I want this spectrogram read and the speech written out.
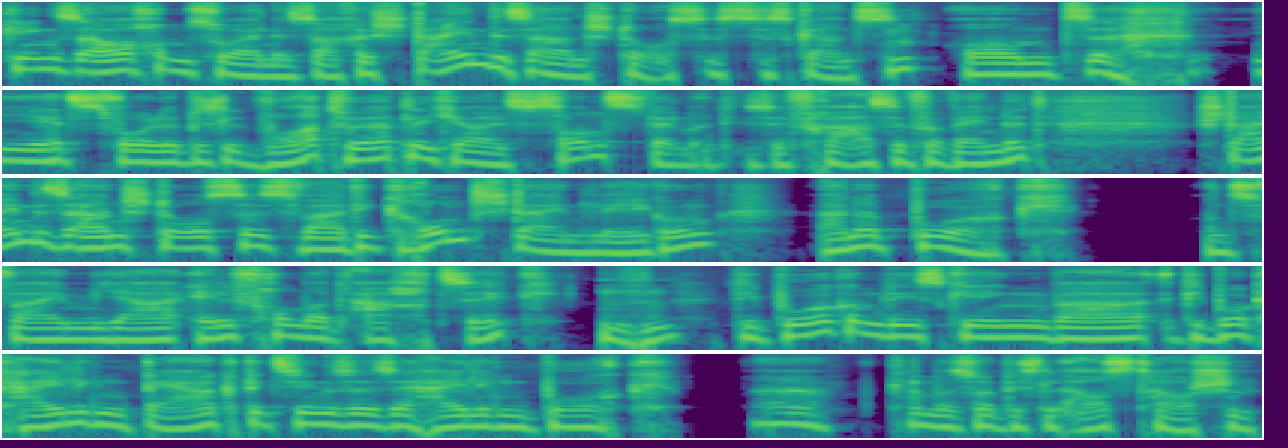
ging es auch um so eine Sache. Stein des Anstoßes des Ganzen. Und äh, jetzt wohl ein bisschen wortwörtlicher als sonst, wenn man diese Phrase verwendet. Stein des Anstoßes war die Grundsteinlegung einer Burg. Und zwar im Jahr 1180. Mhm. Die Burg, um die es ging, war die Burg Heiligenberg bzw. Heiligenburg. Ah, kann man so ein bisschen austauschen.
